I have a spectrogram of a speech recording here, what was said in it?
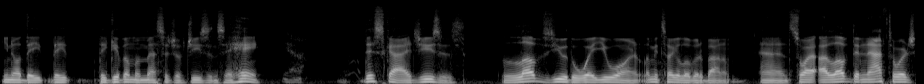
you know, they, they, they give them a message of Jesus and say, hey, Yeah. this guy, Jesus, loves you the way you are. Let me tell you a little bit about him. And so I, I loved it. And afterwards,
